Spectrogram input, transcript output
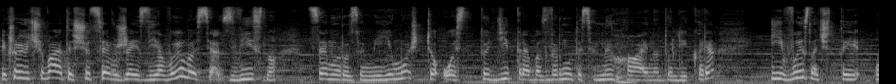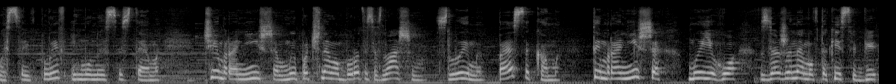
якщо ви відчуваєте, що це вже з'явилося, звісно, це ми розуміємо, що ось тоді треба звернутися негайно до лікаря і визначити ось цей вплив імунної системи. Чим раніше ми почнемо боротися з нашими злими песиками, тим раніше ми його заженемо в такий собі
